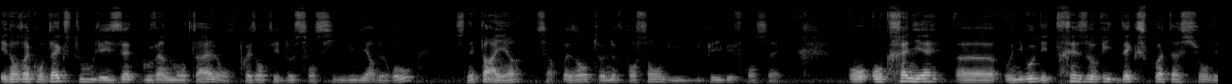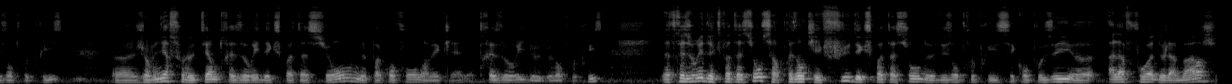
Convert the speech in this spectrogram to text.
et dans un contexte où les aides gouvernementales ont représenté 206 milliards d'euros, ce n'est pas rien, ça représente 9% du, PIB français. On, craignait euh, au niveau des trésoreries d'exploitation des entreprises, je vais revenir sur le terme trésorerie d'exploitation, ne pas confondre avec la, trésorerie de, l'entreprise. La trésorerie d'exploitation, ça représente les flux d'exploitation des entreprises. C'est composé à la fois de la marge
